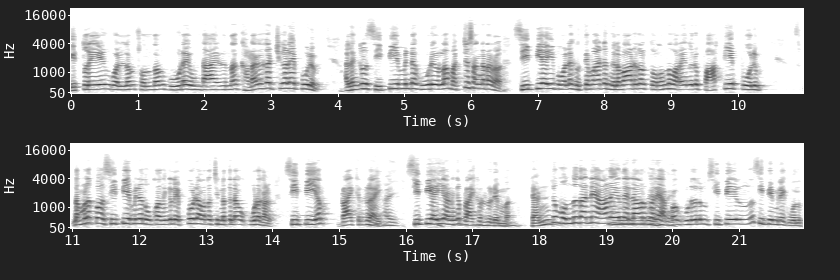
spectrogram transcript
ഇത്രയും കൊല്ലം സ്വന്തം കൂടെ ഉണ്ടായിരുന്ന ഘടകകക്ഷികളെ പോലും അല്ലെങ്കിൽ സി പി എമ്മിന്റെ കൂടെയുള്ള മറ്റ് സംഘടനകൾ സി പി ഐ പോലെ കൃത്യമായിട്ട് നിലപാടുകൾ തുറന്നു പറയുന്ന ഒരു പാർട്ടിയെ പോലും നമ്മളിപ്പോൾ സി പി എമ്മിനെ നോക്കുകയാണെങ്കിൽ എപ്പോഴും അവരുടെ ചിഹ്നത്തിന്റെ കൂടെ കാണും C P M bracket I. C P I ആണെങ്കിൽ ബ്രാക്കറ്റ് ഒരു എം രണ്ടും ഒന്ന് തന്നെയാണ് എന്ന് എല്ലാവർക്കും അറിയാം അപ്പം കൂടുതലും സി പി ഐയിൽ നിന്ന് സി പി എമ്മിലേക്ക് പോകുന്നു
